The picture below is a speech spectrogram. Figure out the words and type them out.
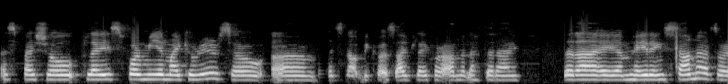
a special place for me in my career. So um, it's not because I play for Anderlecht that I that I am hating standards or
